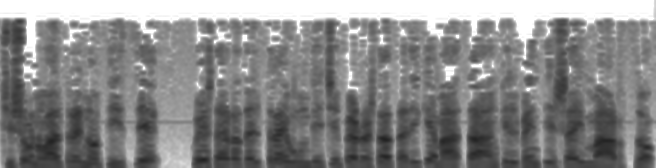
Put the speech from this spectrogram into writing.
ci sono altre notizie, questa era del 3.11, però è stata richiamata anche il 26 marzo,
